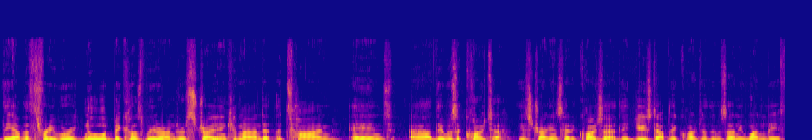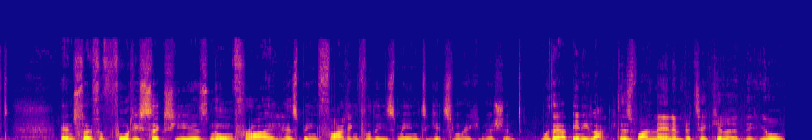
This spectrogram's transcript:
the other three were ignored because we were under Australian command at the time and uh, there was a quota. The Australians had a quota, mm. they'd used up their quota, there was only one left. And so for 46 years, Norm Fry has been fighting for these men to get some recognition without any luck. There's one man in particular that your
